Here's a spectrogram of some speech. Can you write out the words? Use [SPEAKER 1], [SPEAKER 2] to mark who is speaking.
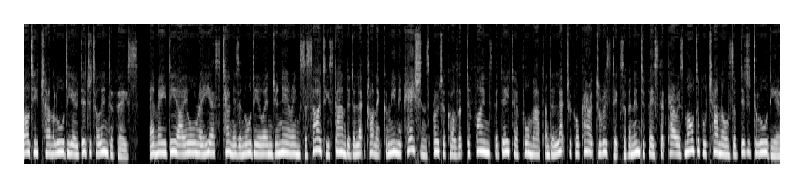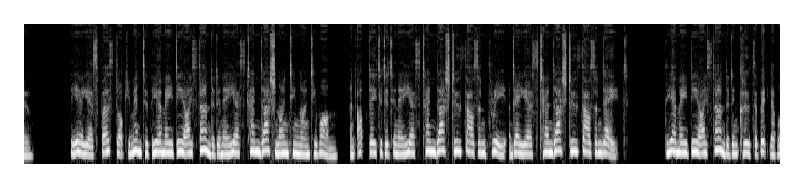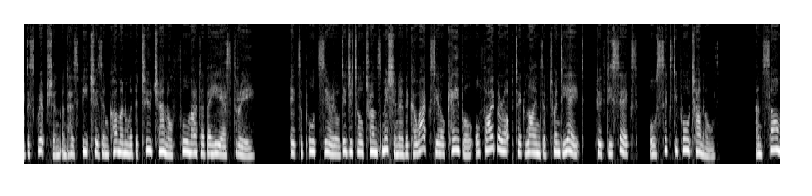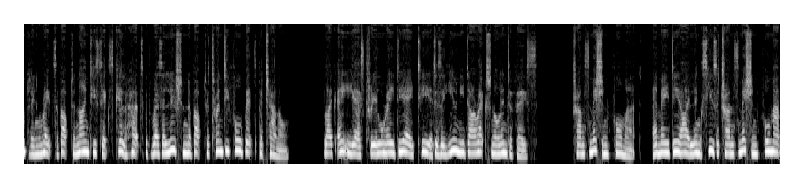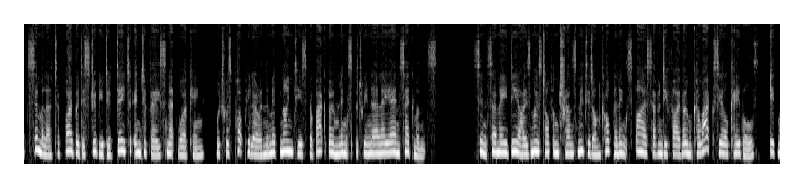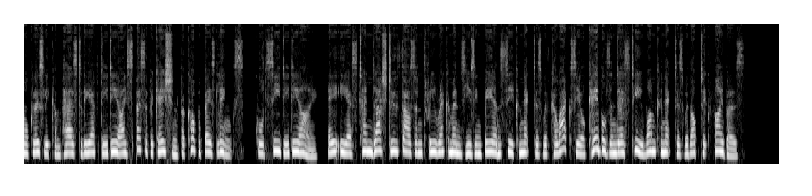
[SPEAKER 1] Multi-Channel Audio Digital Interface, MADI or AES-10 is an Audio Engineering Society standard electronic communications protocol that defines the data format and electrical characteristics of an interface that carries multiple channels of digital audio. The AES first documented the MADI standard in AES 10-1991, and updated it in AES 10-2003 and AES 10-2008. The MADI standard includes a bit-level description and has features in common with the two-channel format of AES-3. It supports serial digital transmission over coaxial cable or fiber optic lines of 28, 56, or 64 channels, and sampling rates of up to 96 kHz with resolution of up to 24 bits per channel. Like AES-3 or ADAT it is a unidirectional interface. Transmission format MADI links use a transmission format similar to fiber distributed data interface networking, which was popular in the mid-90s for backbone links between LAN segments. Since MADI is most often transmitted on copper links via 75-ohm coaxial cables, it more closely compares to the FDDI specification for copper-based links, called CDDI. AES 10-2003 recommends using BNC connectors with coaxial cables and ST1 connectors with optic fibers.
